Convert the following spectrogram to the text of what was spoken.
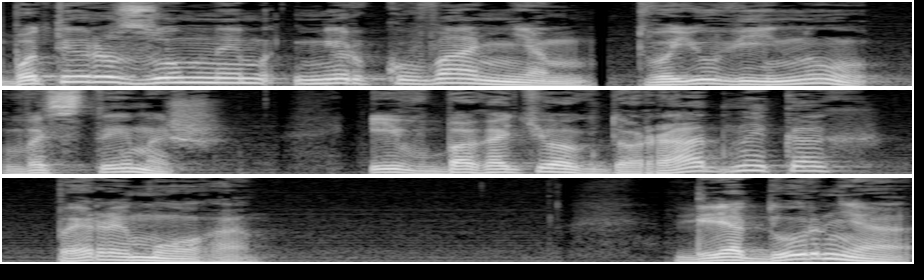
Бо ти розумним міркуванням твою війну вестимеш, і в багатьох дорадниках перемога. Для дурня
